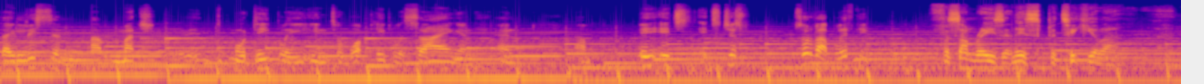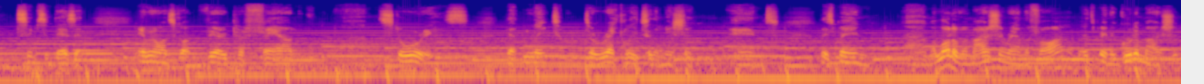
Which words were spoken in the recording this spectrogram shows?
They listen uh, much more deeply into what people are saying, and, and um, it, it's, it's just sort of uplifting. For some reason, this particular um, Simpson Desert, everyone's got very profound um, stories that linked directly to the mission. And there's been um, a lot of emotion around the fire. It's been a good emotion,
